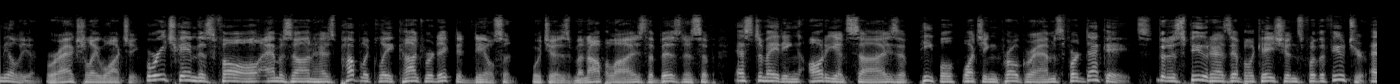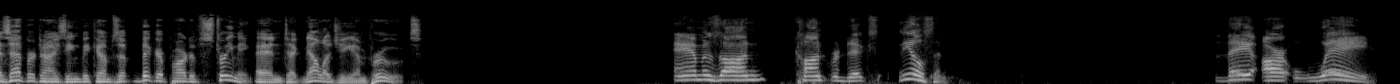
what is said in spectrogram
million were actually watching. For each game this fall, Amazon has publicly contradicted Nielsen which has monopolized the business of estimating audience size of people watching programs for decades. The dispute has implications for the future as advertising becomes a bigger part of streaming and technology improves. Amazon contradicts Nielsen. They are way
